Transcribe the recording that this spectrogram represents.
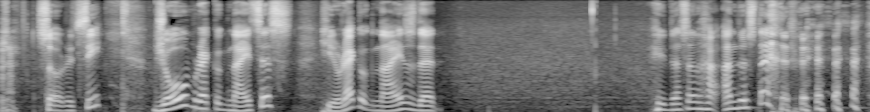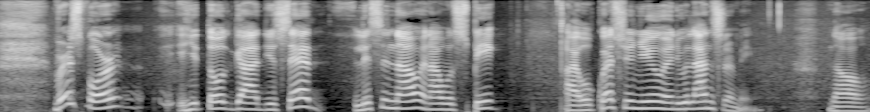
so see, Job recognizes, he recognized that he doesn't ha- understand. Verse 4, he told God, You said, Listen now, and I will speak. I will question you, and you will answer me. Now,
